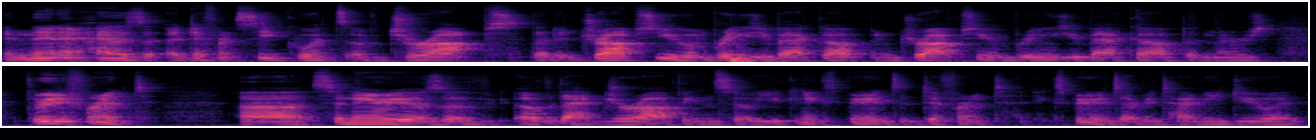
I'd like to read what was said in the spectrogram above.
and then it has a different sequence of drops that it drops you and brings you back up, and drops you and brings you back up, and there's three different uh, scenarios of, of that dropping, so you can experience a different experience every time you do it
